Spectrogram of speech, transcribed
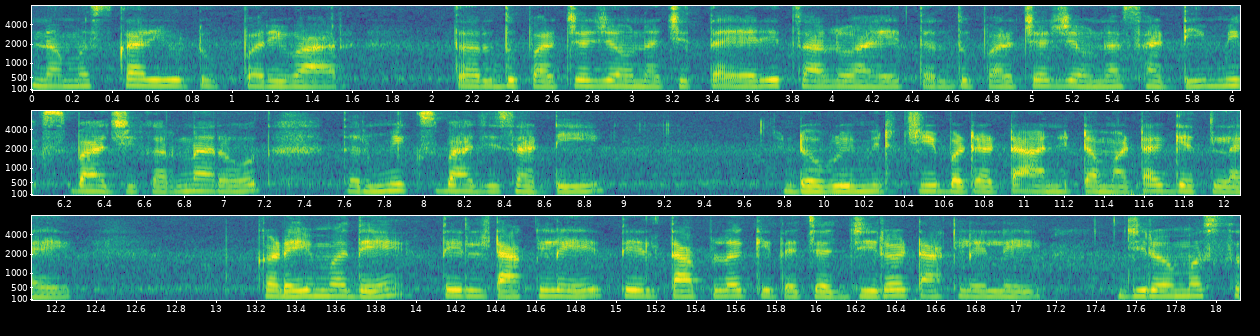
नमस्कार यूट्यूब परिवार. तर दुपारच्या जेवणाची तयारी चालू आहे. तर दुपारच्या जेवणासाठी मिक्स भाजी करणार आहोत. तर मिक्स भाजीसाठी ढोबळी मिरची बटाटा आणि टमाटा घेतला आहे. कढईमध्ये तेल टाकले. तेल तापलं की त्याच्यात जिरं टाकलेले. जिरं मस्त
